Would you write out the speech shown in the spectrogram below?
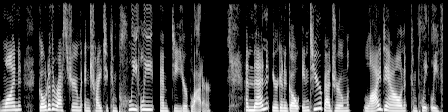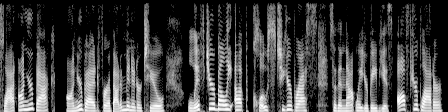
One, go to the restroom and try to completely empty your bladder. And then you're going to go into your bedroom, lie down completely flat on your back on your bed for about a minute or two. Lift your belly up close to your breasts so then that way your baby is off your bladder.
